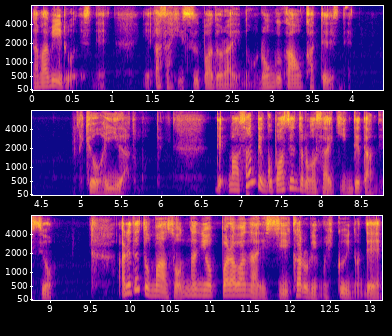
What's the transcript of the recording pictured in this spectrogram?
生ビールをですね、朝日スーパードライのロング缶を買ってですね、今日はいいやと思って。で、まあ3.5%のが最近出たんですよ。あれだとまあそんなに酔っ払わないし、カロリーも低いので、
